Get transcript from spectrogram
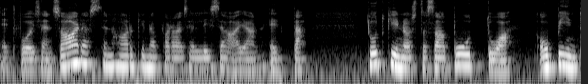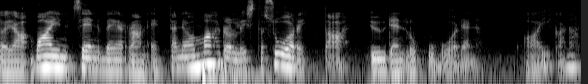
että voi sen saada sen harkinnanvaraisen lisäajan, että tutkinnosta saa puuttua opintoja vain sen verran, että ne on mahdollista suorittaa yhden lukuvuoden aikana.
